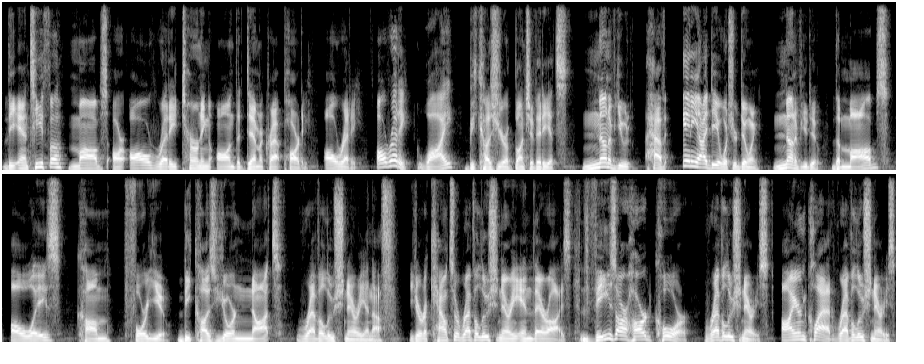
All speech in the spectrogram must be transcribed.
The Antifa mobs are already turning on the Democrat Party. Already. Already. Why? Because you're a bunch of idiots. None of you have any idea what you're doing. None of you do. The mobs always come for you because you're not revolutionary enough. You're a counter revolutionary in their eyes. These are hardcore revolutionaries, ironclad revolutionaries.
